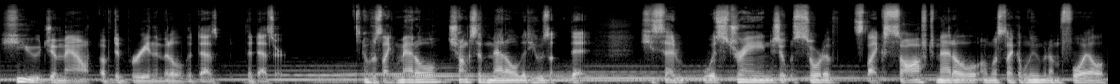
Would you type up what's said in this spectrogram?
Huge amount of debris in the middle of the, des- the desert. It was like metal, chunks of metal that he was that he said was strange. It was sort of like soft metal, almost like aluminum foil.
